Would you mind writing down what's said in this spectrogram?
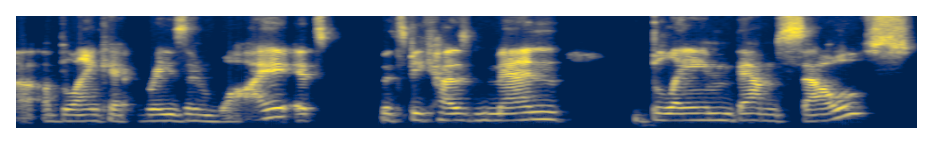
a blanket reason why, it's it's because men blame themselves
